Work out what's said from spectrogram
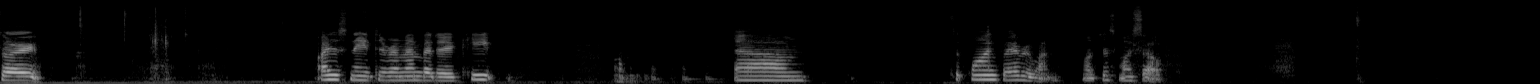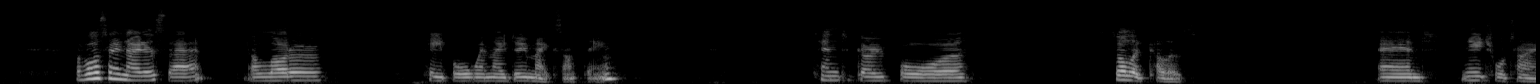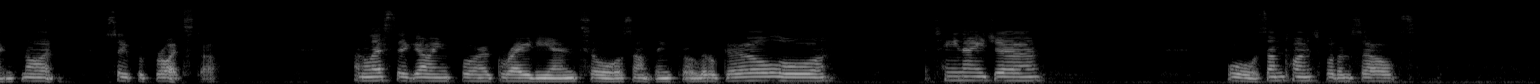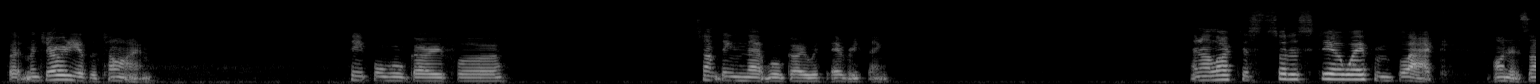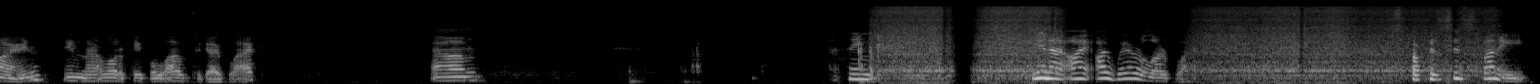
So I just need to remember to keep um, supplying for everyone, not just myself. I've also noticed that a lot of people, when they do make something, tend to go for solid colours and neutral tones, not super bright stuff. Unless they're going for a gradient or something for a little girl or a teenager or sometimes for themselves. But majority of the time, people will go for something that will go with everything. And I like to sort of steer away from black on its own, even though a lot of people love to go black. Um, I think, you know, I, I wear a lot of black. So it's just funny.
